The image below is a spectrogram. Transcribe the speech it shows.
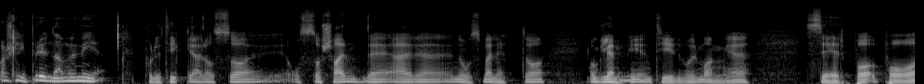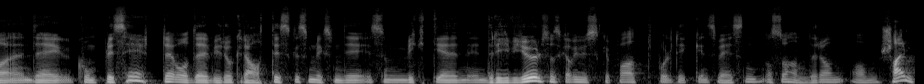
og slipper unna med mye. Politikk er også sjarm. Det er uh, noe som er lett å, å glemme i en tid hvor mange ser på, på, det kompliserte og det byråkratiske som, liksom de, som viktige drivhjul, så skal vi huske på at politikkens vesen også handler om sjarm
